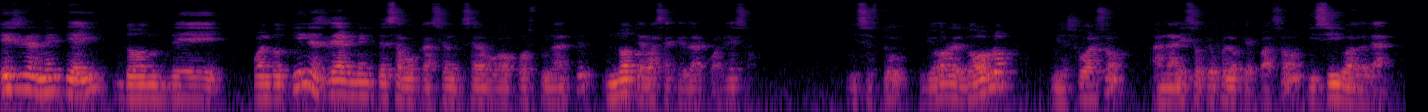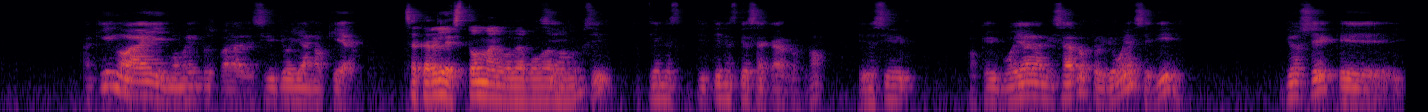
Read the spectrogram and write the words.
es realmente ahí donde cuando tienes realmente esa vocación de ser abogado postulante, no te vas a quedar con eso. Dices tú, yo redoblo mi esfuerzo, analizo qué fue lo que pasó y sigo adelante. Aquí no hay momentos para decir yo ya no quiero. Sacar el estómago de abogado, sí, Sí, tienes, tienes que sacarlo, ¿no? Y decir, ok, voy a analizarlo, pero yo voy a seguir. Yo sé que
